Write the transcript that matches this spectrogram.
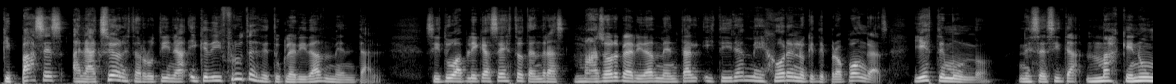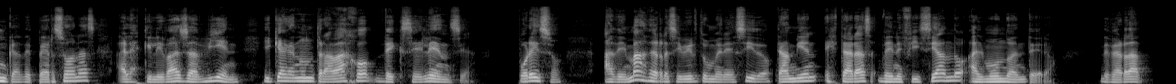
que pases a la acción esta rutina y que disfrutes de tu claridad mental. Si tú aplicas esto tendrás mayor claridad mental y te irá mejor en lo que te propongas. Y este mundo necesita más que nunca de personas a las que le vaya bien y que hagan un trabajo de excelencia. Por eso, además de recibir tu merecido, también estarás beneficiando al mundo entero. De verdad,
